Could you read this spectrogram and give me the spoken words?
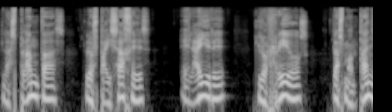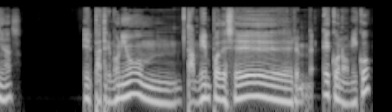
las plantas, los paisajes, el aire, los ríos, las montañas. El patrimonio mm, también puede ser económico.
